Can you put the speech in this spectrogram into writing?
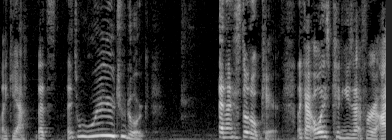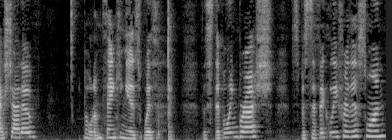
Like, yeah, that's, it's way too dark. And I still don't care. Like, I always could use that for eyeshadow, but what I'm thinking is with the stippling brush, specifically for this one,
